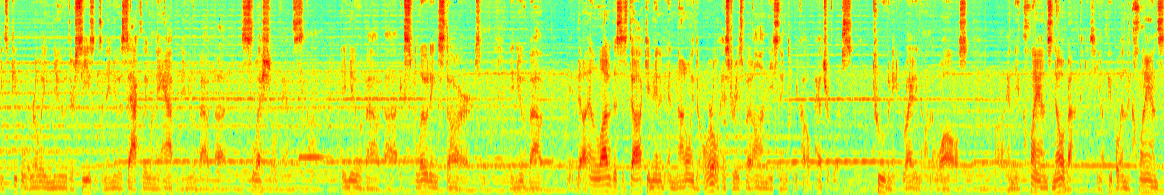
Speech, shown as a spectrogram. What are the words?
these people really knew their seasons and they knew exactly when they happened. They knew about uh, celestial events. Uh, they knew about uh, exploding stars. And they knew about and a lot of this is documented in not only their oral histories, but on these things we call petroglyphs, tuvani, writing on the walls. Uh, and the clans know about these. You know, people in the clans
